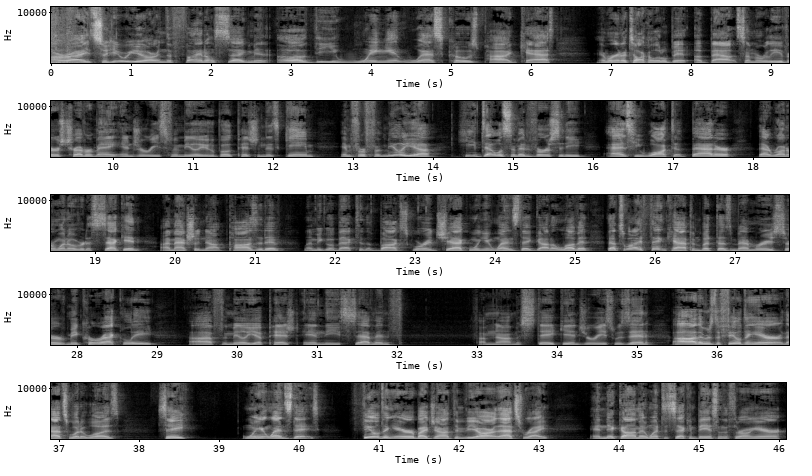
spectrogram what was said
All right, so here we are in the final segment of the Wing It West Coast podcast. And we're going to talk a little bit about some relievers, Trevor May and Jeurys Familia, who both pitched in this game. And for Familia, he dealt with some adversity as he walked a batter. That runner went over to second. I'm actually not positive. Let me go back to the box score and check. Winging Wednesday, gotta love it. That's what I think happened, but does memory serve me correctly? Uh, Familia pitched in the seventh. If I'm not mistaken, Jeurys was in. Ah, there was the fielding error. That's what it was. See? Wing it Wednesdays. Fielding error by Jonathan Villar. That's right. And Nick Ahmed went to second base on the throwing error.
